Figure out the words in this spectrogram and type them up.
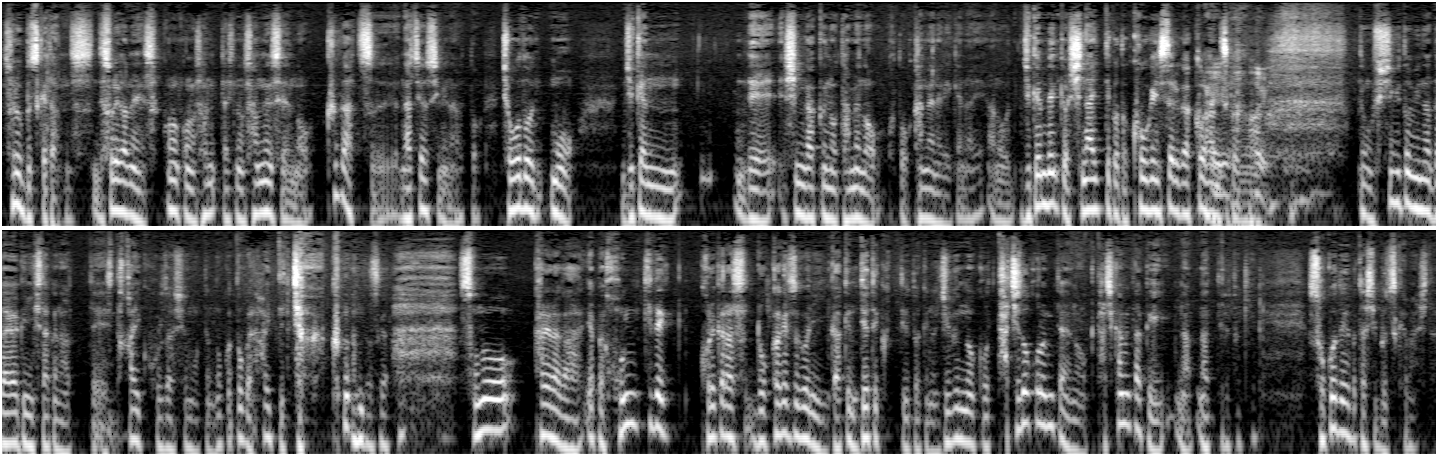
それをぶつけたんです。でそれがねこの子のたちの3年生の9月夏休みになるとちょうどもう受験で進学のためのことを考えなきゃいけない。あの受験勉強しないってことを公言してる学校なんですけど。も、はいはい、でも不思議とみんな大学に行きたくなって高い志を持ってどこどこに入っていっちゃう学校なんですがその彼らがやっぱり本気でこれから6か月後に学校に出てくっていう時の自分のこう立ちどころみたいなのを確かめたくななっている時そこで私ぶつけました。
